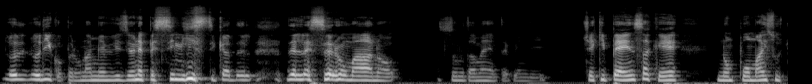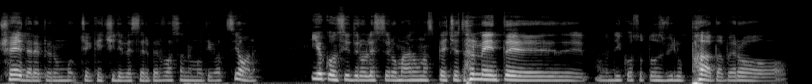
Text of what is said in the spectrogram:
Lo, lo dico per una mia visione pessimistica del- dell'essere umano, assolutamente. Quindi c'è chi pensa che non può mai succedere, per un mo- cioè che ci deve essere per forza una motivazione. Io considero l'essere umano una specie talmente, eh, non dico sottosviluppata, però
